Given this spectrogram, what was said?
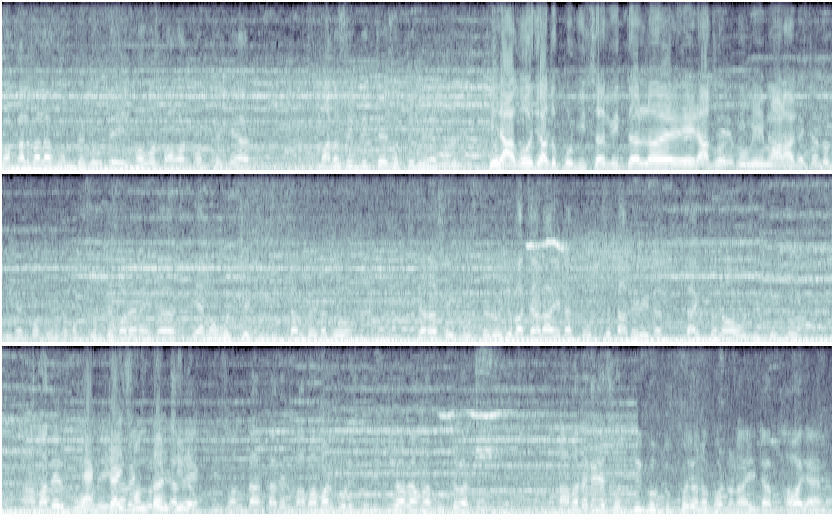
সকালবেলা ঘুম থেকে উঠে এই খবর পাওয়ার পর থেকে আর মানসিক দিক থেকে সত্যি ভেঙে পড়েছে। এর আগেও যাদবপুর বিশ্ববিদ্যালয়ের এর আগেও মেয়ে মারা গেছে। তো দিনের পর দিন এরকম চলতে পারে না এটা কেন হচ্ছে কি বৃত্তান্ত এটা তো যারা সেই পোস্টে রয়েছে বা যারা এটা করছে তাদের এটা দায়িত্ব নেওয়া উচিত। কিন্তু আমাদের বোন একটাই সন্তান ছিল। একটি সন্তান তাদের বাবা মার পরিস্থিতি কী হবে আমরা বুঝতে পারছি না। আমাদের কাছে সত্যি খুব দুঃখজনক ঘটনা এটা ভাবা যায় না।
